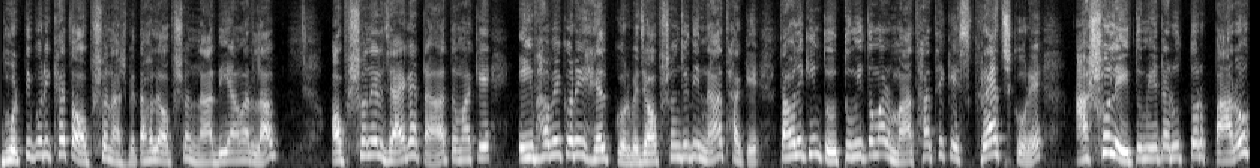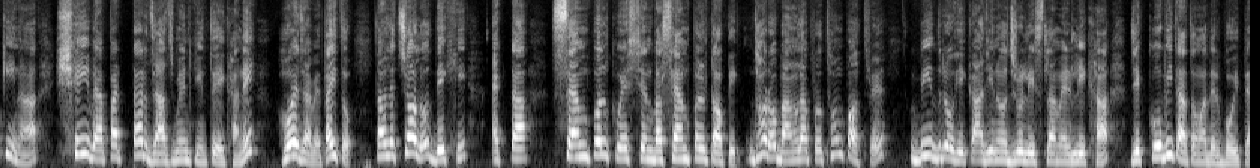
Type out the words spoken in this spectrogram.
ভর্তি পরীক্ষায় তো অপশন আসবে, তাহলে অপশন না দিয়ে আমার লাভ? অপশনের জায়গাটা তোমাকে এইভাবে করে হেল্প করবে, যে অপশন যদি না থাকে, তাহলে কিন্তু তুমি তোমার মাথা থেকে স্ক্র্যাচ করে আসলেই তুমি এটার উত্তর পারো কি না সেই ব্যাপারটার জাজমেন্ট কিন্তু এখানে হয়ে যাবে, তাই তো? তাহলে চলো দেখি একটা স্যাম্পল কোয়েশ্চেন বা স্যাম্পল টপিক ধরো বাংলা প্রথম পত্রের বিদ্রোহী কাজী নজরুল ইসলামের লেখা যে কবিতা তোমাদের বইতে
